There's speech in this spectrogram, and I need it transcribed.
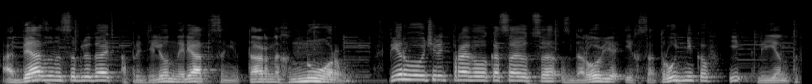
обязаны соблюдать определенный ряд санитарных норм. В первую очередь правила касаются здоровья их сотрудников и клиентов.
